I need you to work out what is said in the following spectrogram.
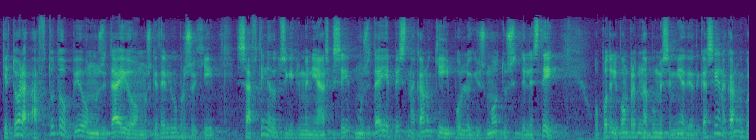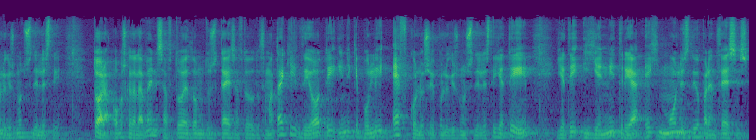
και τώρα αυτό το οποίο μου ζητάει όμως και θέλει λίγο προσοχή, σε αυτήν εδώ τη συγκεκριμένη άσκηση μου ζητάει επίσης να κάνω και υπολογισμό του συντελεστή. Οπότε λοιπόν πρέπει να μπούμε σε μια διαδικασία να κάνουμε υπολογισμό του συντελεστή. Τώρα, όπως καταλαβαίνεις, αυτό εδώ μου το ζητάει σε αυτό εδώ το θεματάκι, διότι είναι και πολύ εύκολος ο υπολογισμός του συντελεστή. Γιατί; Γιατί η γεννήτρια έχει μόλις δύο παρενθέσεις.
